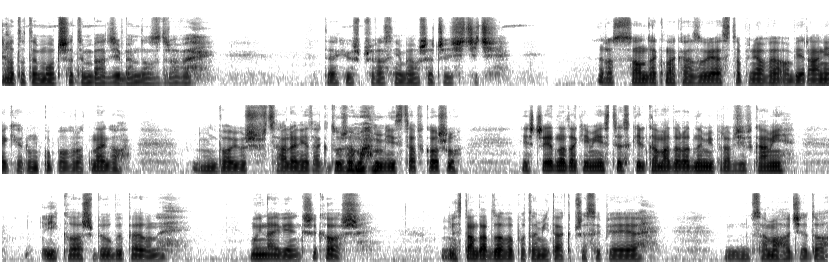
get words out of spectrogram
No to te młodsze tym bardziej będą zdrowe. Tych już przy Was nie muszę czyścić. Rozsądek nakazuje stopniowe obieranie kierunku powrotnego, bo już wcale nie tak dużo mam miejsca w koszu. Jeszcze jedno takie miejsce z kilkoma dorodnymi prawdziwkami i kosz byłby pełny. Mój największy kosz. Standardowo potem i tak przysypię je w samochodzie do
